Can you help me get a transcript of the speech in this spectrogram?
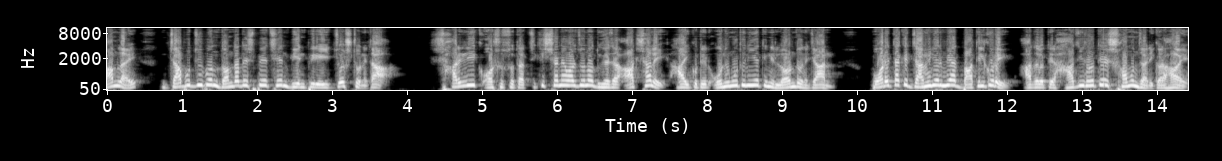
মামলায় যাবজ্জীবন দণ্ডাদেশ পেয়েছেন বিএনপির এই জ্যেষ্ঠ নেতা। শারীরিক অসুস্থতার চিকিৎসা নেওয়ার জন্য দুই হাজার আট সালে হাইকোর্টের অনুমতি নিয়ে তিনি লন্ডনে যান। পরে তাকে জামিনের মেয়াদ বাতিল করে আদালতের হাজির হতে সমন জারি করা হয়।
